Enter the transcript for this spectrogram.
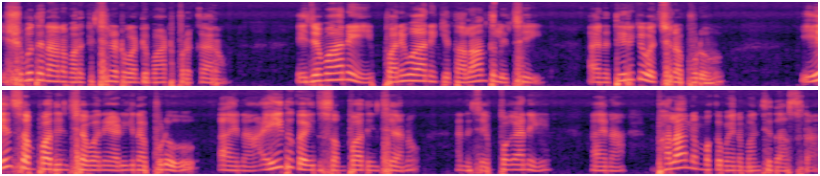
ఈ శుభదినాన మనకిచ్చినటువంటి మాట ప్రకారం యజమాని పనివానికి తలాంతులు ఇచ్చి ఆయన తిరిగి వచ్చినప్పుడు ఏం సంపాదించావని అడిగినప్పుడు ఆయన ఐదుకు ఐదు సంపాదించాను అని చెప్పగానే ఆయన బలా నమ్మకమైన మంచి దాసురా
